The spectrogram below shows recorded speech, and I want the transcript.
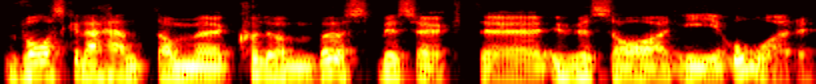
vad skulle ha hänt om Columbus besökte USA i år?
